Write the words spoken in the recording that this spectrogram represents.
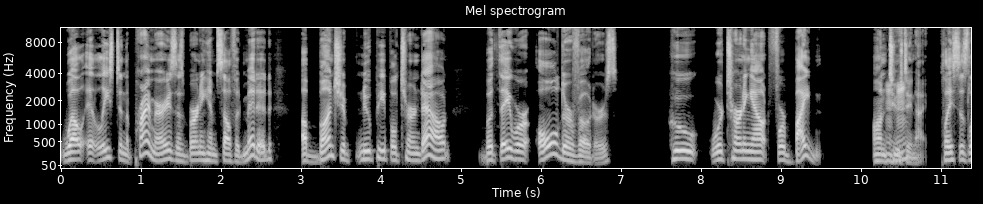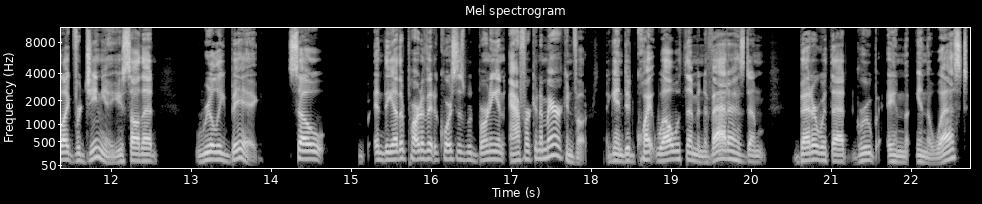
Well, at least in the primaries, as Bernie himself admitted, a bunch of new people turned out, but they were older voters who were turning out for Biden on Mhm. Tuesday night. Places like Virginia, you saw that really big. So, and the other part of it, of course, is with Bernie and African American voters. Again, did quite well with them in Nevada, has done better with that group in the, in the West.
